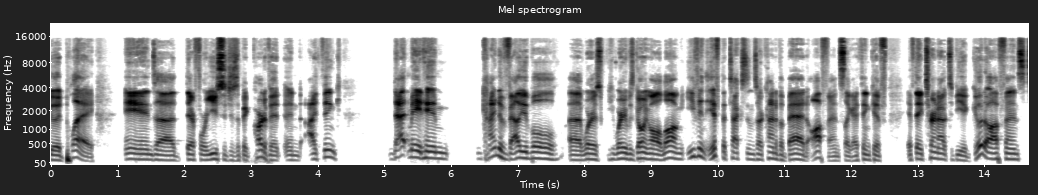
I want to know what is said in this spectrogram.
good play, and uh, therefore usage is a big part of it. And I think that made him kind of valuable. Uh, whereas where he was going all along, even if the Texans are kind of a bad offense, like I think if if they turn out to be a good offense,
